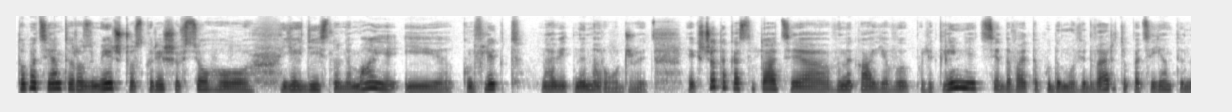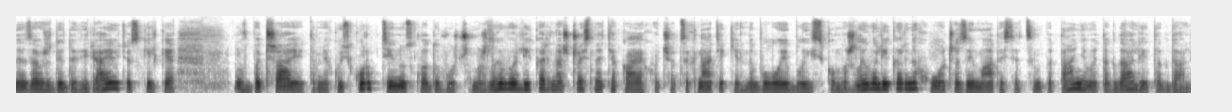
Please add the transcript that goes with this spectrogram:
то пацієнти розуміють, що, скоріше всього, їх дійсно немає, і конфлікт навіть не народжується. Якщо така ситуація виникає в поліклініці, давайте будемо відверті, пацієнти не завжди довіряють, оскільки вбачають там якусь корупційну складову, що, можливо, лікар на щось натякає, хоча цих натяків не було і близько, можливо, лікар не хоче займатися цим питанням і так далі. І так далі.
